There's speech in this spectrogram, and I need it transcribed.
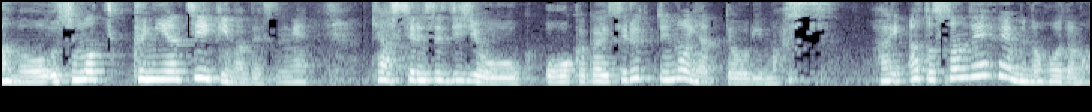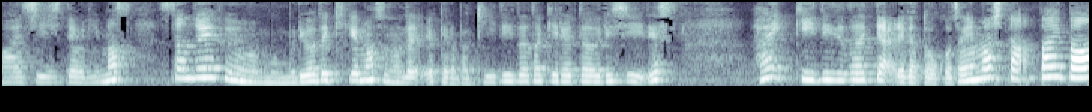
あの、その国や地域のですね、キャッシュレス事情をお伺いするっていうのをやっております。はい。あと、スタンド FM の方でも配信しております。スタンド FM も無料で聞けますので、よければ聞いていただけると嬉しいです。はい。聞いていただいてありがとうございました。バイバーイ。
